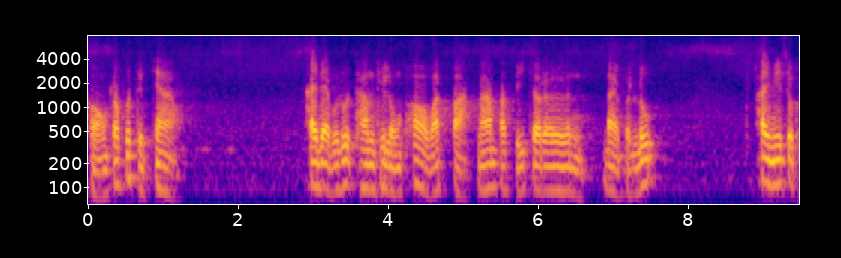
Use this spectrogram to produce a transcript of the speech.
ของพระพุทธเจ้า ให้ได้บรรลุธรรมที่หลวงพ่อวัดปากน้ำภาษีเจริญ ได้บรรลุ ให้มีสุข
